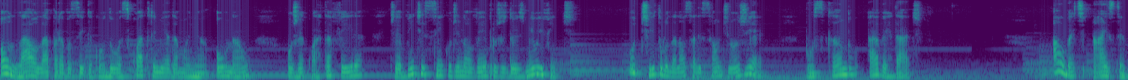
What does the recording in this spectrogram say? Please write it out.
Olá, olá para você que acordou às quatro e meia da manhã ou não. Hoje é quarta-feira, dia 25 de novembro de 2020. O título da nossa lição de hoje é Buscando a Verdade. Albert Einstein,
